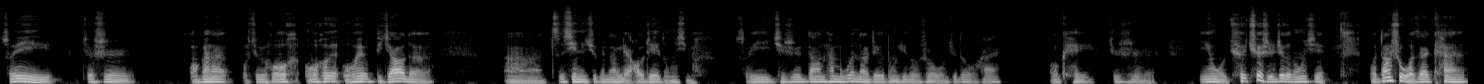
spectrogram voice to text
所以就是我刚才就是我我会我会比较的。啊，自信的去跟他聊这些东西嘛，所以其实当他们问到这个东西的时候，我觉得我还 OK，就是因为我确确实这个东西，我当时我在看《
